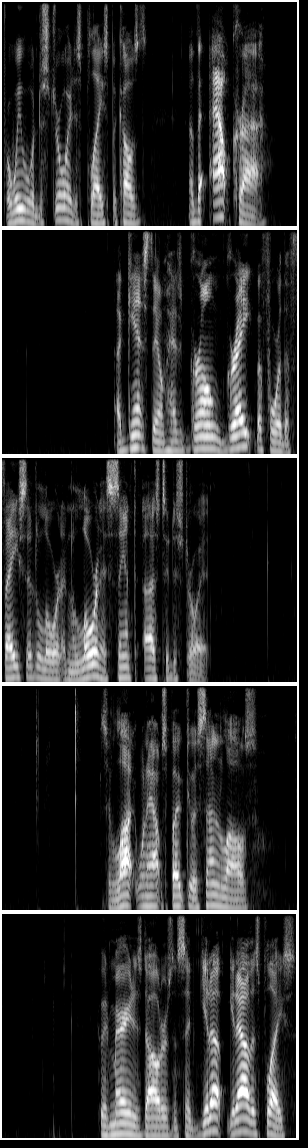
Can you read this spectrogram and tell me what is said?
for we will destroy this place because of the outcry against them has grown great before the face of the Lord, and the Lord has sent us to destroy it. So Lot went out and spoke to his son in laws who had married his daughters and said, Get up, get out of this place,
